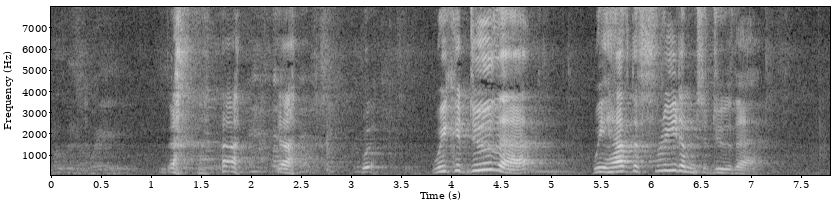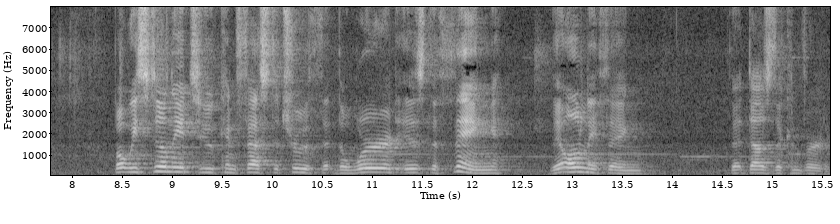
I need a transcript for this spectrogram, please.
Move his way. yeah. We, we could do that. We have the freedom to do that. But we still need to confess the truth that the Word is the thing, the only thing, that does the converting.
